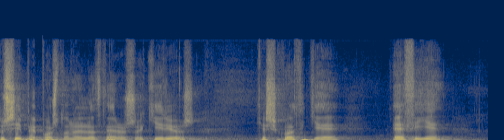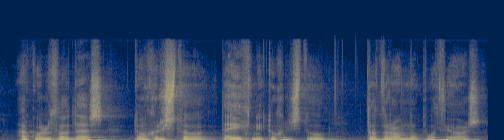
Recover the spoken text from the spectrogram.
τους είπε πως τον ελευθέρωσε ο Κύριος και σηκώθηκε, έφυγε ακολουθώντας τον Χριστό, τα ίχνη του Χριστού, το δρόμο που ο Θεός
